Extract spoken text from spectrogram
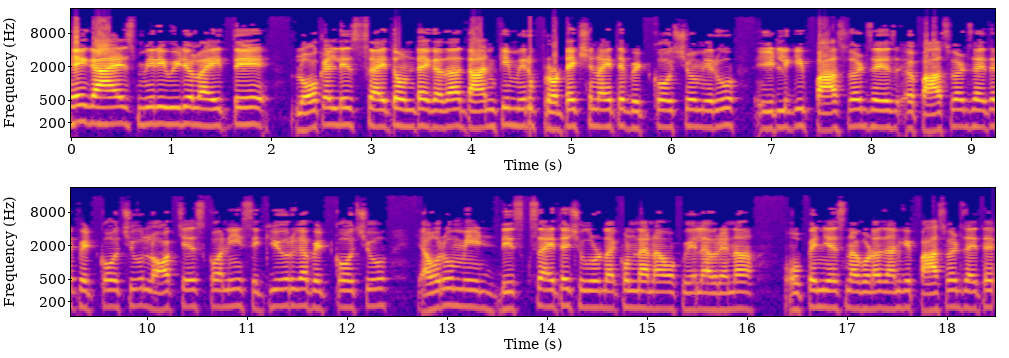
హే గాయస్ మీరు ఈ వీడియోలో అయితే లోకల్ డిస్క్స్ అయితే ఉంటాయి కదా దానికి మీరు ప్రొటెక్షన్ అయితే పెట్టుకోవచ్చు మీరు వీటికి పాస్వర్డ్స్ పాస్వర్డ్స్ అయితే పెట్టుకోవచ్చు లాక్ చేసుకొని సెక్యూర్గా పెట్టుకోవచ్చు. ఎవరు మీ డిస్క్స్ అయితే చూడకుండా ఒకవేళ ఎవరైనా ఓపెన్ చేసినా కూడా దానికి పాస్వర్డ్స్ అయితే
